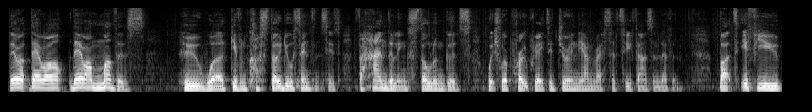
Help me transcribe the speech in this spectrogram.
there are, there are, there are mothers who were given custodial sentences for handling stolen goods which were appropriated during the unrest of 2011. But if you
